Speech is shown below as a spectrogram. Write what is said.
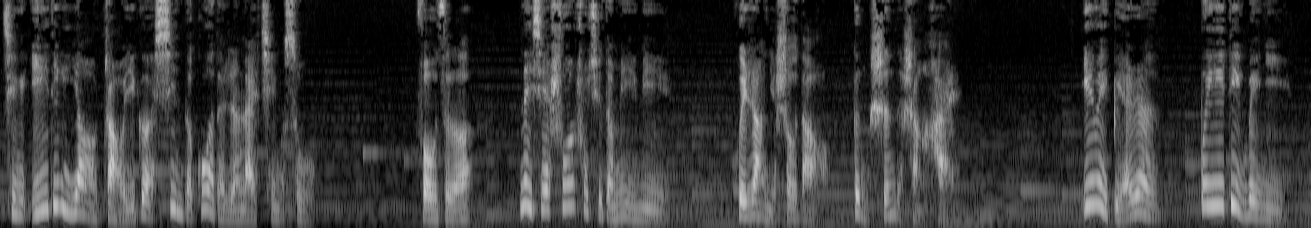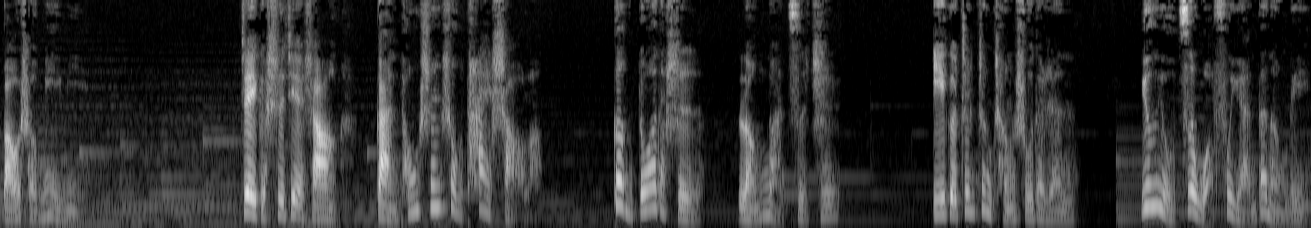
请一定要找一个信得过的人来倾诉，否则那些说出去的秘密，会让你受到更深的伤害。因为别人不一定为你保守秘密。这个世界上感同身受太少了，更多的是。冷暖自知，一个真正成熟的人，拥有自我复原的能力，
